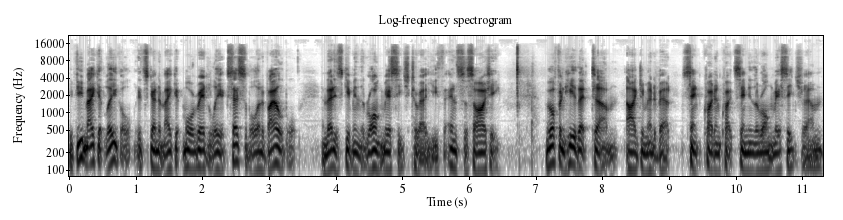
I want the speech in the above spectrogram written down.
If you make it legal, it's going to make it more readily accessible and available, and that is giving the wrong message to our youth and society. We often hear that um, argument about sent, quote unquote sending the wrong message. Um,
